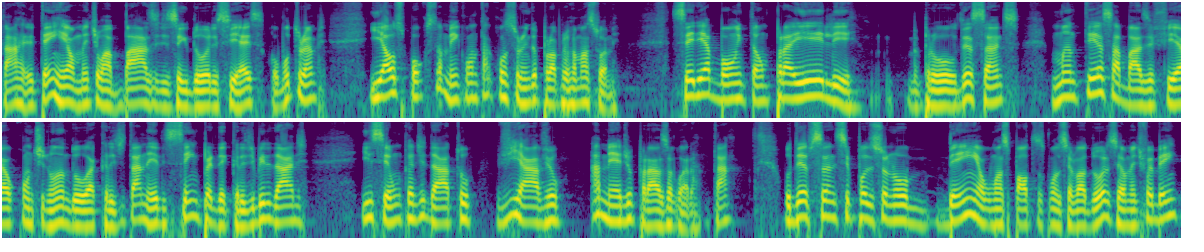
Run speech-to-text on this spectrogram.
tá? Ele tem realmente uma base de seguidores fiéis, como o Trump, e aos poucos também está construindo o próprio Ramaswamy. Seria bom então para ele para o DeSantis manter essa base fiel, continuando a acreditar nele, sem perder credibilidade e ser um candidato viável a médio prazo agora, tá? O DeSantis se posicionou bem em algumas pautas conservadoras, realmente foi bem,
